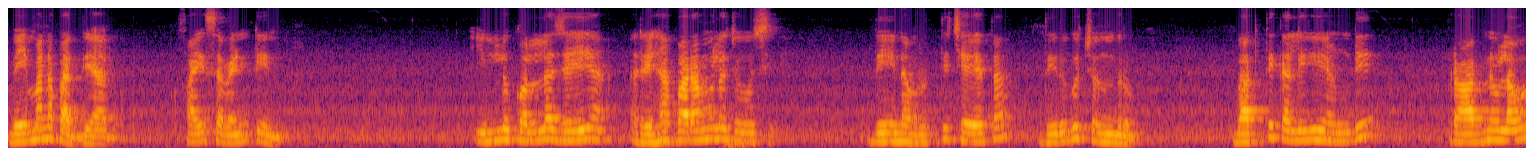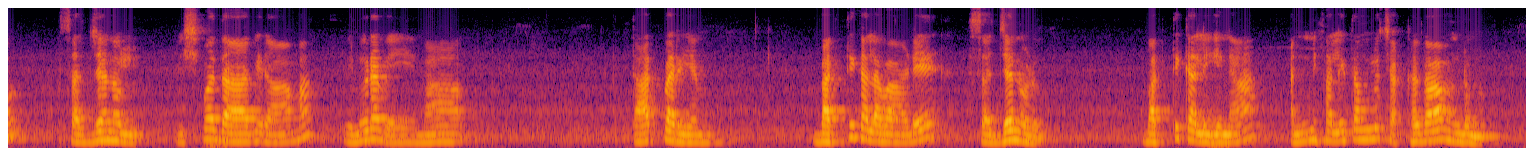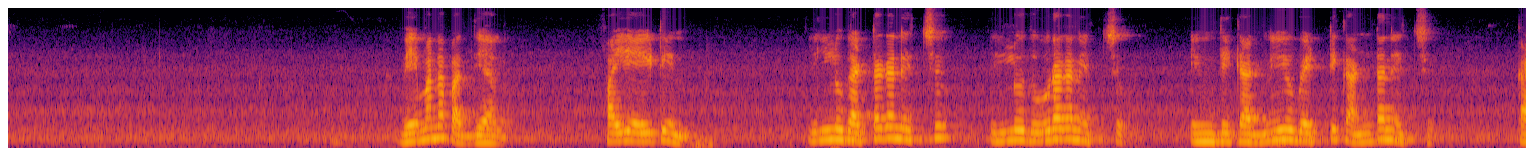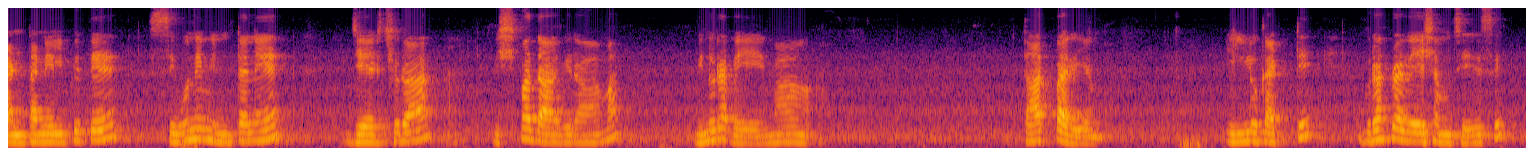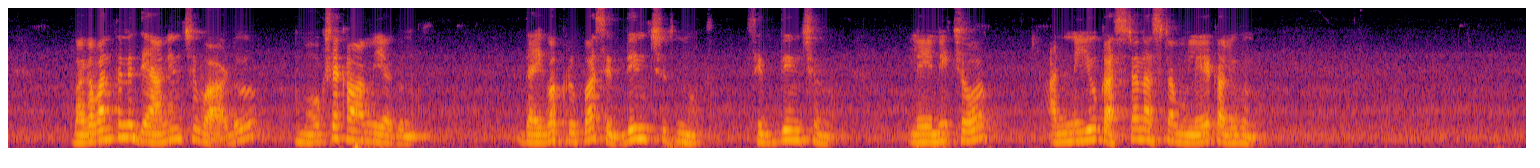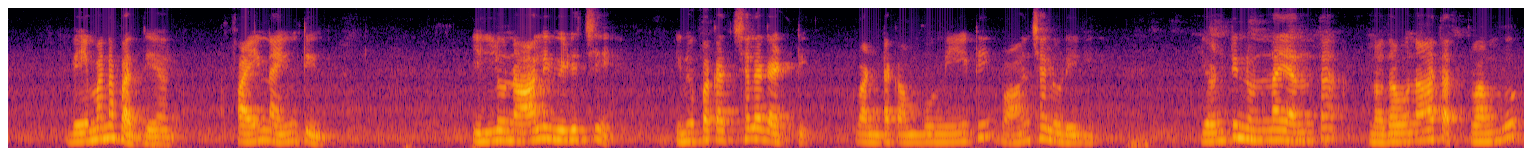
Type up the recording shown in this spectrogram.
వేమన పద్యాలు ఫైవ్ సెవెంటీన్. ఇల్లు కొల్లజేయ రిహపరముల చూసి దీన వృత్తి చేత దిరుగుచుంద్రు భక్తి కలిగి ఉండి ప్రాజ్ఞులవు సజ్జనుల్ విశ్వదాభిరామ వినురవేమ. తాత్పర్యం. భక్తి కలవాడే సజ్జనుడు. భక్తి కలిగిన అన్ని ఫలితములు చక్కగా ఉండును. వేమన పద్యాలు. Five eighteen. ఇల్లు గట్టగనిచ్చు ఇల్లు దూరగనిచ్చు ఇంటికి అగ్నియు పెట్టి కంటనిచ్చు కంట నిలిపితే శివుని మింటనే జేర్చురా విశ్వదావిరామ వినురవేమ. తాత్పర్యం. ఇల్లు కట్టి గృహప్రవేశం చేసి భగవంతుని ధ్యానించువాడు మోక్షకామ్యగును. దైవకృప సిద్ధించును సిద్ధించును. లేనిచో అన్నియు కష్ట నష్టములే కలుగును. వేమన పద్యాలు. Five nineteen. ఇల్లు నాలి విడిచి ఇనుపకచ్చల గట్టి వంటకంబు నీటి వాంఛలుడిగి. యొంటినున్నయంత నొదవునా తత్వంబు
